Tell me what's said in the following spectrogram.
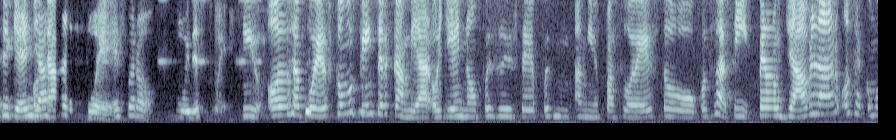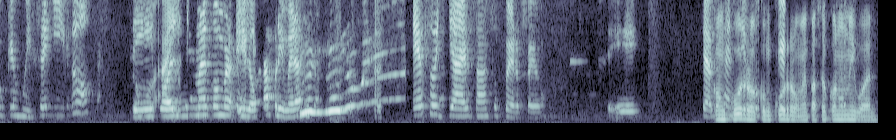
si quieren O ya sea- después, pero muy después. Sí, o sea, puedes como que intercambiar, oye, no, pues este, pues a mí me pasó esto o cosas así, pero ya hablar, o sea, como que muy seguido, Sí, como, todo el tema de conver- Y luego la primera eso ya está súper feo. sí. Concurro, concurro. Me pasó con uno igual.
